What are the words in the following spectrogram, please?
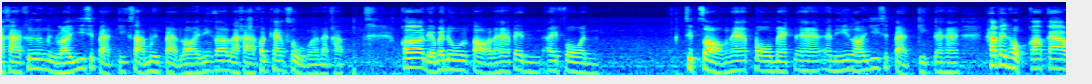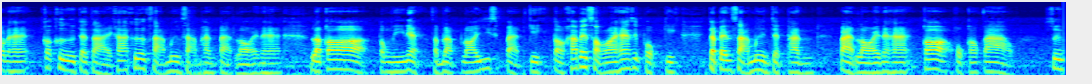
ราคาเครื่อง 128กิก3,800 นี่ก็ราคาค่อนข้างสูงแล้วนะครับ ก็เดี๋ยวมาดูต่อนะฮะ เป็น iPhone 12 นะฮะ Pro Max นะฮะ อันนี้ 128กิกนะฮะ ถ้าเป็น 699 นะฮะ ก็คือจะจ่ายค่าเครื่อง 33,800 นะฮะ แล้วก็ตรงนี้เนี่ยสำหรับ 128กิกต่อค่าเป็น 256กิก จะเป็น 37,800 นะฮะ ก็ 699 ซึ่ง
